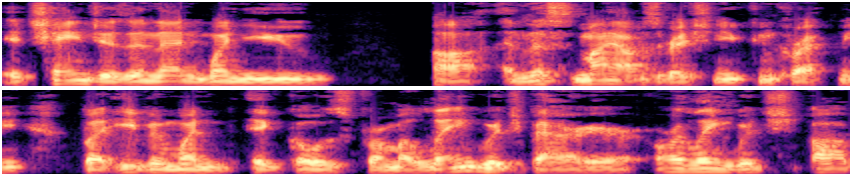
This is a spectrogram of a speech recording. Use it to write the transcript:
it changes. And then when you, uh, and this is my observation, you can correct me, but even when it goes from a language barrier or language uh,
